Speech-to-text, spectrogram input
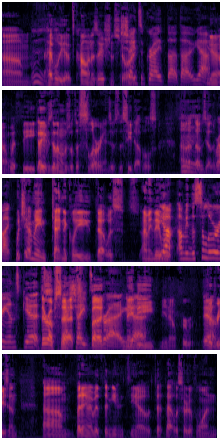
um, heavily a colonization story. Mm. Shades of Grey, though, though yeah. Yeah, with the oh yeah, because the other one was with the Silurians. It was the Sea Devils. Uh, that- that was the other one. Mm, right. Which Yeah. I mean, technically, that was. I mean, they Yeah, were I mean the Silurians get they're upset, shades but of gray. maybe you know for Yeah. good reason. Um, but anyway, but the mutant, you know, that that was sort of one,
